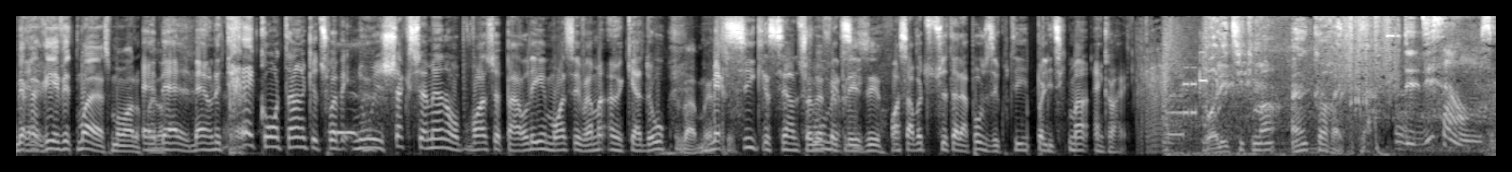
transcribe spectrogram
Mais réinvite-moi à ce moment-là. Par belle. Ben, on est très content que tu sois avec nous et chaque semaine, on va pouvoir se parler. Moi, c'est vraiment un cadeau. Ben, merci. merci. Christian Ça Dufault. me fait merci. plaisir. On s'en va tout de suite à la pause. Vous écoutez Politiquement Incorrect. Politiquement incorrect. De 10 à 11.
